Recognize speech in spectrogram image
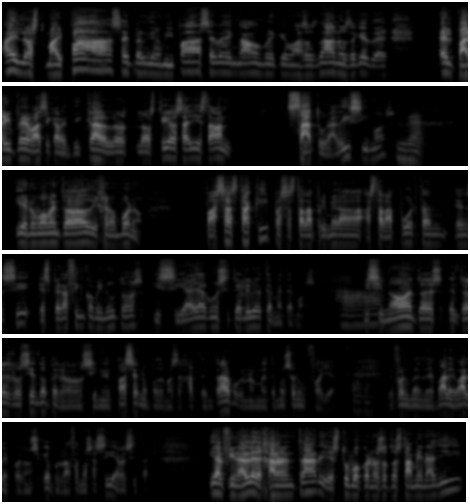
I lost my pass, he perdido mi pase, venga, hombre, qué más os da, no sé qué. El paripé, básicamente. Y claro, los, los tíos allí estaban saturadísimos Ya. y en un momento dado dijeron, bueno, pasa hasta aquí, pasa hasta la primera, hasta la puerta en, en sí, espera cinco minutos y si hay algún sitio libre te metemos. Y si Ah, no, entonces, entonces lo siento, pero sin el pase no podemos dejarte entrar porque nos metemos en un follón. claro. Y fue de, vale, vale, pues no sé qué, pues lo hacemos así, a ver si tal. Y al final le dejaron entrar y estuvo con nosotros también allí,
